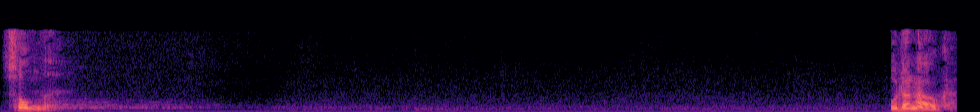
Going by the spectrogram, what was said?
zonde. Dan ook.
